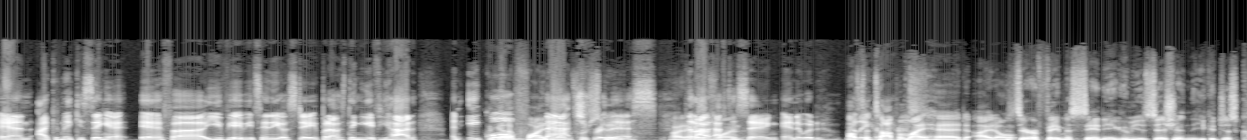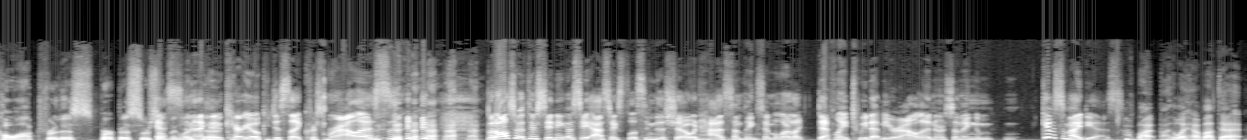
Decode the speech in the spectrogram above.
And I could make you sing it if uh, UVA beat San Diego State. But I was thinking if you had an equal gotta find one match for for, this, All right, I that gotta I would have to sing, and it would really off the hurt top of my head, I don't. Is there a famous San Diego musician that you could just co-opt for this purpose or Yes, something and like then I could do karaoke just like Chris Morales. but also, if there's San Diego State Aztecs listening to the show and has something similar, like definitely tweet at me or Alan or something. Give us some ideas. By, by the way, how about that?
